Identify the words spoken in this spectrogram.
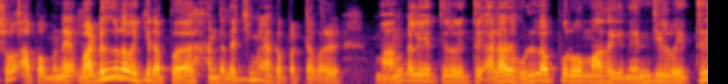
ஸோ அப்போ நெ- வடுகுல வைக்கிறப்ப அந்த லட்சுமி ஆகப்பட்டவள் மாங்கல்யத்தில் வைத்து அதாவது உள்ளபூர்வமாக என் நெஞ்சில் வைத்து.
